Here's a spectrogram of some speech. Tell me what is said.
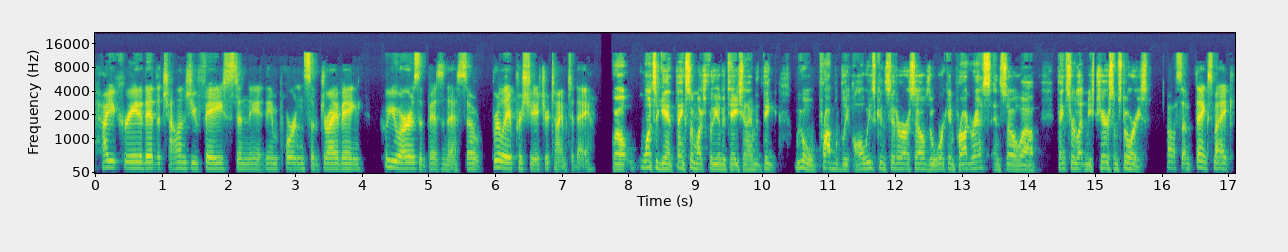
how you created it, the challenge you faced, and the, the importance of driving who you are as a business. So, really appreciate your time today. Well, once again, thanks so much for the invitation. I think we will probably always consider ourselves a work in progress. And so, uh, thanks for letting me share some stories. Awesome. Thanks, Mike.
